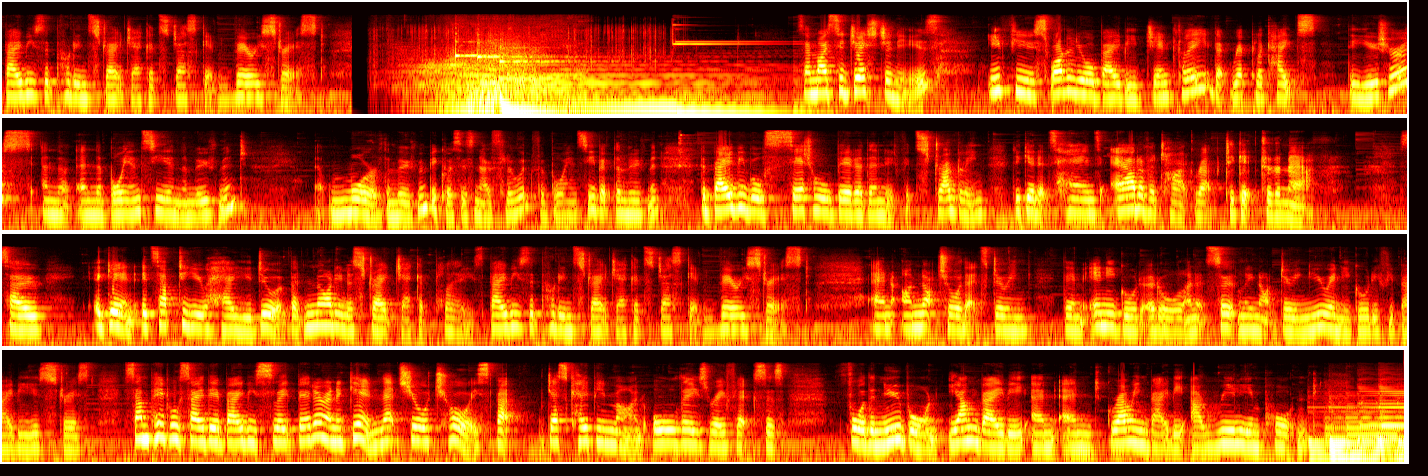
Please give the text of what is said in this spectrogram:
Babies that put in straitjackets just get very stressed. So my suggestion is, if you swaddle your baby gently, that replicates the uterus and the, and the buoyancy and the movement, uh, more of the movement because there's no fluid for buoyancy, but the movement, the baby will settle better than if it's struggling to get its hands out of a tight wrap to get to the mouth. So again, it's up to you how you do it, but not in a straitjacket, please. Babies that put in straitjackets just get very stressed. And I'm not sure that's doing them any good at all and it's certainly not doing you any good if your baby is stressed. Some people say their babies sleep better and again that's your choice but just keep in mind all these reflexes for the newborn, young baby and, and growing baby are really important.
